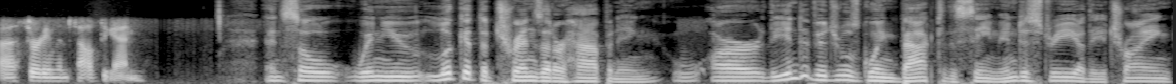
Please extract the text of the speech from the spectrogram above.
asserting themselves again. And so, when you look at the trends that are happening, are the individuals going back to the same industry? Are they trying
